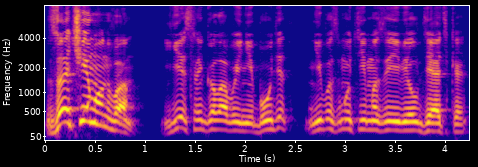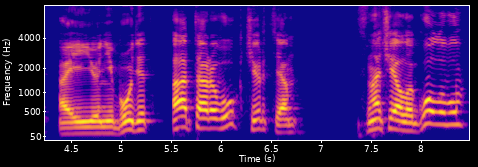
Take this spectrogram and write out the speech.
«Зачем он вам?» «Если головы не будет», — невозмутимо заявил дядька, «а ее не будет, оторву к чертям. Сначала голову,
